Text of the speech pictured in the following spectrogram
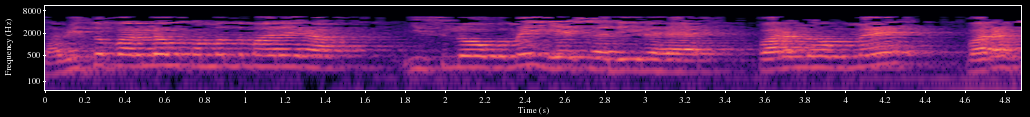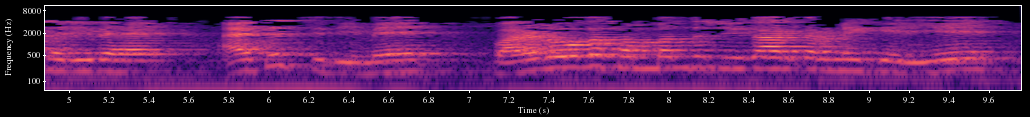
तभी तो परलोक संबंध मानेगा। इस लोक में ये शरीर है, परलोक में पर शरीर है। ऐसी स्थिति में परलोक संबंध स्वीकार करने के लिए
